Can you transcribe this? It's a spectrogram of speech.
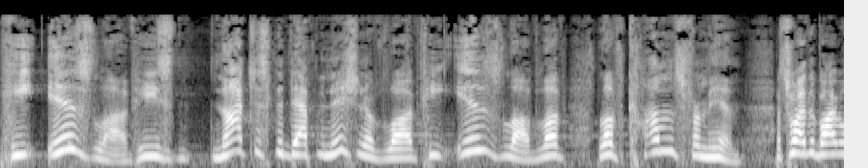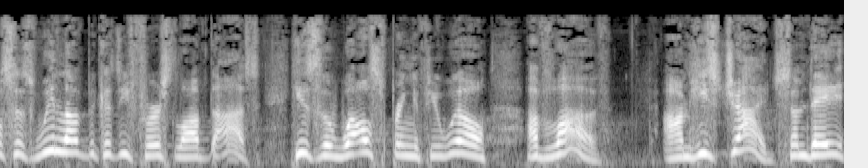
He is love. He's not just the definition of love, He is love. Love, love comes from Him. That's why the Bible says we love because He first loved us. He's the wellspring, if you will, of love. Um, he's judge. Someday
